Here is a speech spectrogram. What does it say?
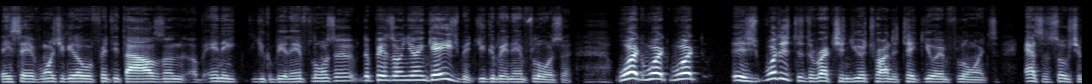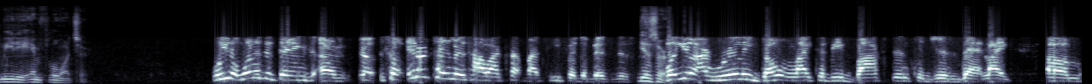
they say if once you get over fifty thousand of any, you can be an influencer. Depends on your engagement. You can be an influencer. What what what is what is the direction you're trying to take your influence as a social media influencer? Well, you know, one of the things, um, so, so entertainment is how I cut my teeth in the business. Yes, sir. But you know, I really don't like to be boxed into just that. Like, um,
